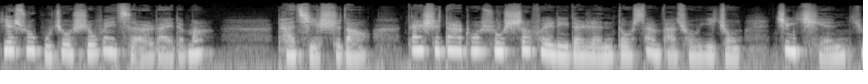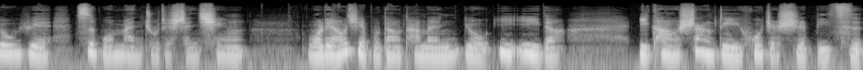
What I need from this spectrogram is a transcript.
耶稣不就是为此而来的吗？他解释道。但是大多数社会里的人都散发出一种金钱优越、自我满足的神情。我了解不到他们有意义的依靠上帝或者是彼此。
